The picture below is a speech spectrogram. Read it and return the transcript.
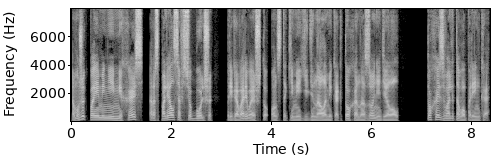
а мужик по имени Михась распалялся все больше, приговаривая, что он с такими единалами, как Тоха, на зоне делал. Тохой звали того паренька.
